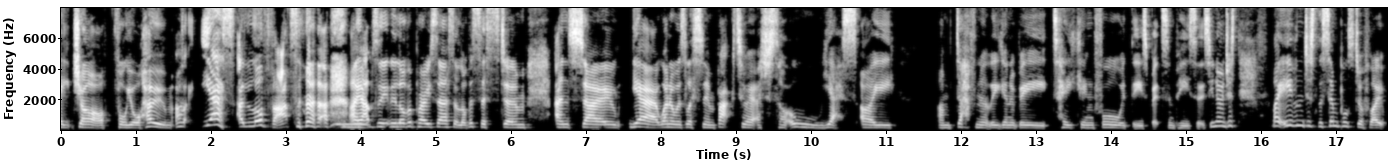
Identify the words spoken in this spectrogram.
HR for your home. I was like, yes, I love that. mm. I absolutely love a process. I love a system. And so, yeah, when I was listening back to it, I just thought, oh, yes, I. I'm definitely going to be taking forward these bits and pieces, you know, just like even just the simple stuff like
